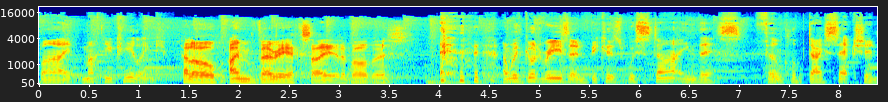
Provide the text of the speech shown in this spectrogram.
by Matthew Keeling. Hello, I'm very excited about this. and with good reason, because we're starting this film club dissection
